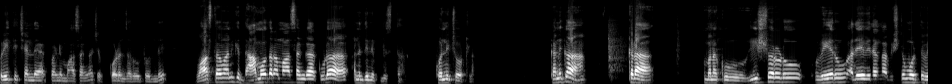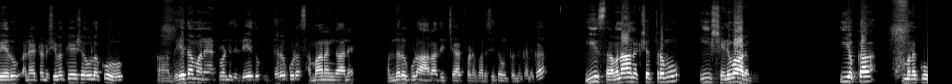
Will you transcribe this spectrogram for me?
ప్రీతి చెందేటువంటి మాసంగా చెప్పుకోవడం జరుగుతుంది. వాస్తవానికి దామోదర మాసంగా కూడా అని దీన్ని పిలుస్తారు కొన్ని చోట్ల. కనుక ఇక్కడ మనకు ఈశ్వరుడు వేరు అదే విధంగా విష్ణుమూర్తి వేరు అనేటువంటి శివకేశవులకు భేదం అనేటువంటిది లేదు. ఇద్దరు కూడా సమానంగానే అందరూ కూడా ఆరాధించేటువంటి పరిస్థితి ఉంటుంది కనుక. ఈ శ్రవణ నక్షత్రము ఈ శనివారము ఈ యొక్క మనకు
